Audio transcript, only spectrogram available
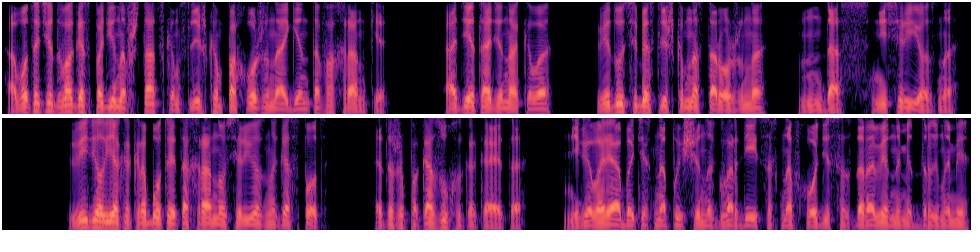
А вот эти два господина в штатском слишком похожи на агентов охранки. Одеты одинаково, ведут себя слишком настороженно. Мдас, несерьезно. Видел я, как работает охрана у серьезных господ. Это же показуха какая-то. Не говоря об этих напыщенных гвардейцах на входе со здоровенными дрынами,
